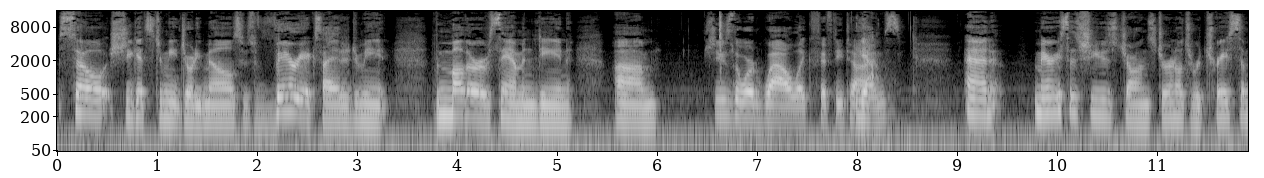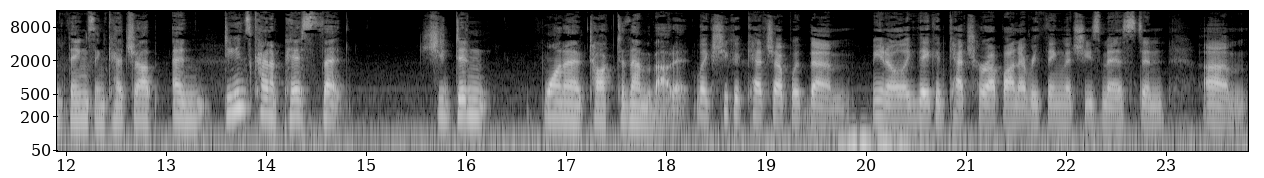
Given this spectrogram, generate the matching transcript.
so she gets to meet Jody Mills, who's very excited to meet the mother of Sam and Dean. Um She used the word wow like 50 times. and Mary says she used John's journal to retrace some things and catch up. And Dean's kind of pissed that she didn't want to talk to them about it. Like she could catch up with them. You know, like they could catch her up on everything that she's missed. And um,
